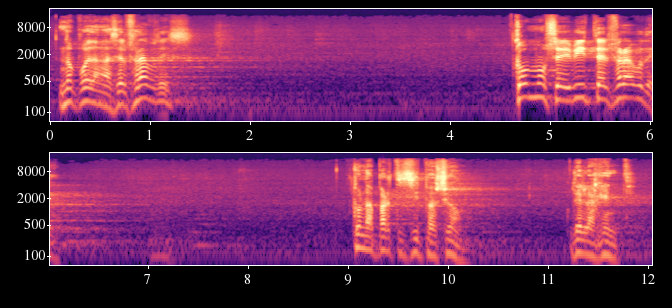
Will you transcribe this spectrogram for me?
no puedan hacer fraudes. ¿Cómo se evita el fraude? Con la participación de la gente.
